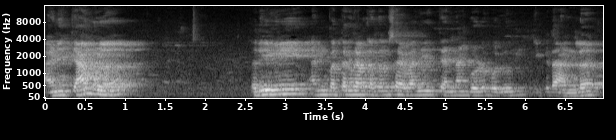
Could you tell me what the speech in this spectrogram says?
आणि त्यामुळं तरी मी आणि पतंगराव कदम साहेबांनी त्यांना गोड बोलून इकडं आणलं.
